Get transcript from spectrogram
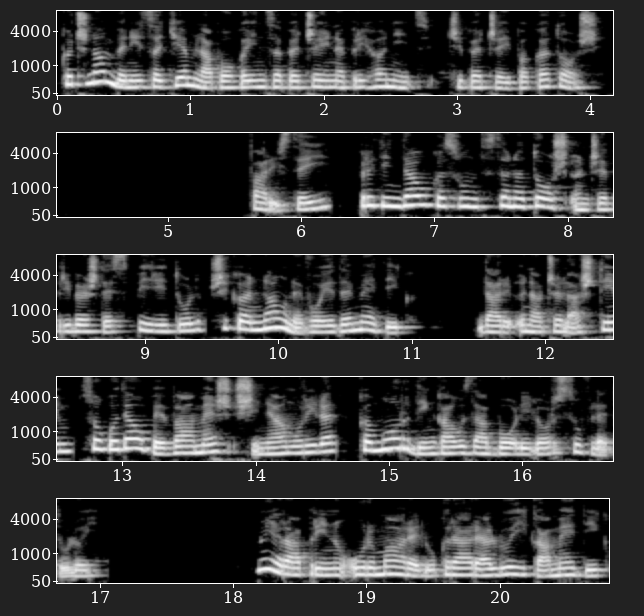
căci n-am venit să chem la pocăință pe cei neprihăniți, ci pe cei păcătoși. Farisei pretindeau că sunt sănătoși în ce privește spiritul și că n-au nevoie de medic, dar în același timp socoteau pe vameș și neamurile că mor din cauza bolilor sufletului. Nu era prin urmare lucrarea lui ca medic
